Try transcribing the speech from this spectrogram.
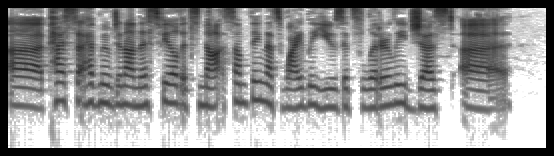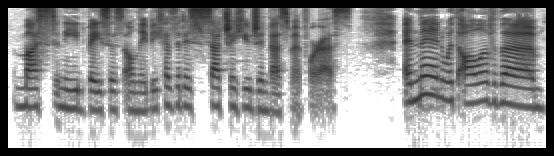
uh, pests that have moved in on this field. It's not something that's widely used. It's literally just a must need basis only because it is such a huge investment for us. And then with all of the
